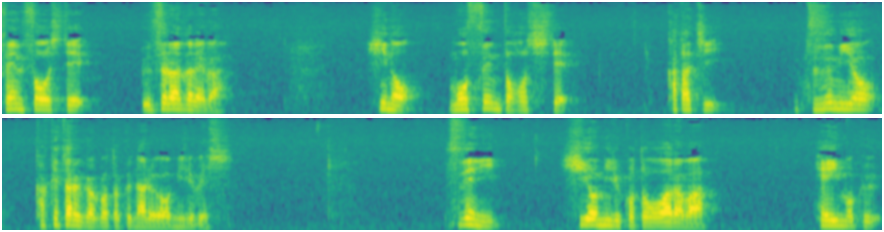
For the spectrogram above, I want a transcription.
戦争してうつらざれば火のもっせんと欲して形鼓をかけたるがごとくなるを見るべし。すでに火を見ることをわらば閉目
